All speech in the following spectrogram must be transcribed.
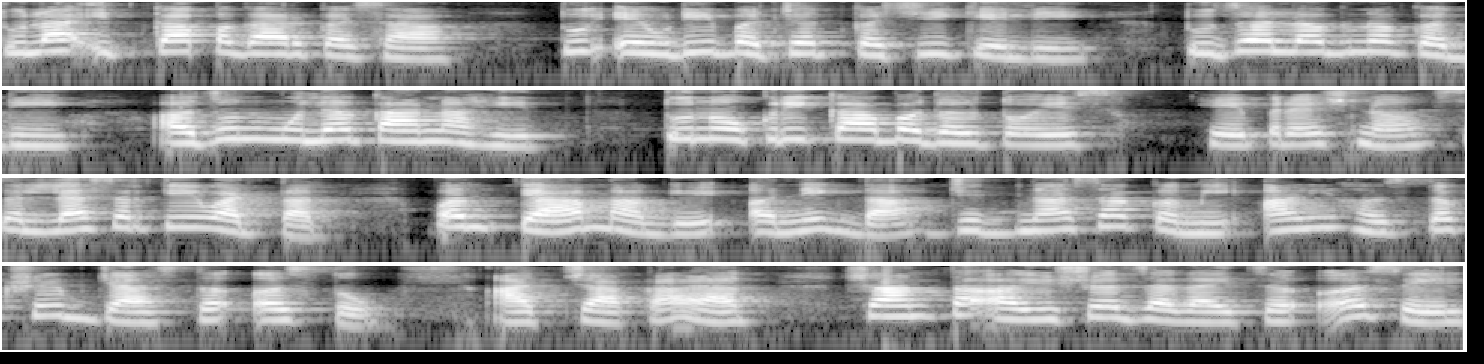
तुला इतका पगार कसा? तू एवढी बचत कशी केली? तुझं लग्न कधी? अजून मुलं का नाहीत? तू नोकरी का बदलतोयस? हे प्रश्न सल्ल्यासारखे वाटतात. पण त्यामागे अनेकदा जिज्ञासा कमी आणि हस्तक्षेप जास्त असतो. आजच्या काळात शांत आयुष्य जगायचं असेल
